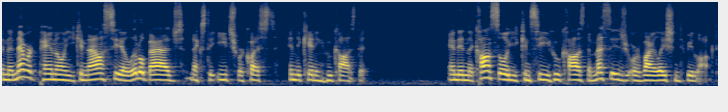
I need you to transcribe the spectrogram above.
In the network panel, you can now see a little badge next to each request indicating who caused it. And in the console, you can see who caused a message or violation to be logged.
